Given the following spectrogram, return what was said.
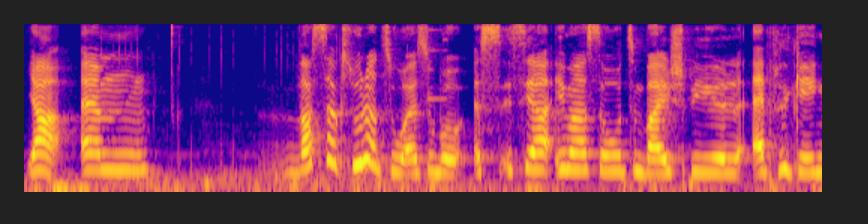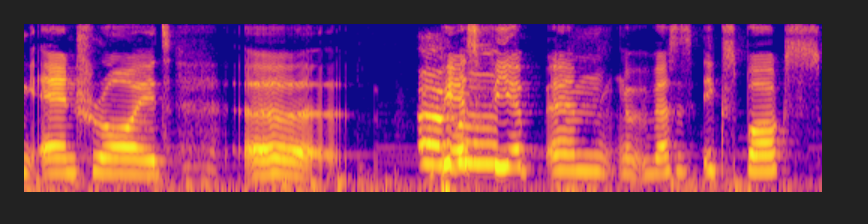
Ja, ähm, was sagst du dazu? Also, es ist ja immer so zum Beispiel Apple gegen Android, äh, PS4 ähm, versus Xbox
